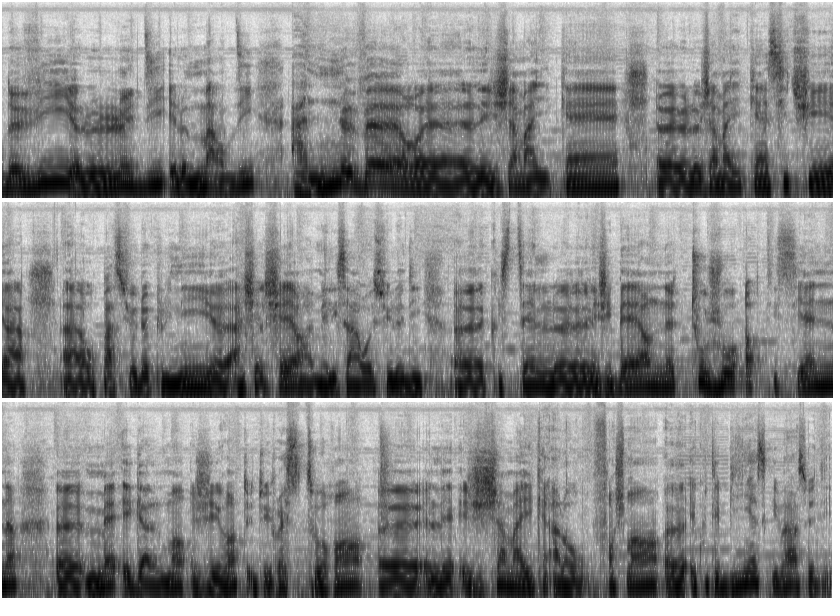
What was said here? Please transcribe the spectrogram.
De vie, le lundi et le mardi à 9h, les Jamaïcains, euh, le Jamaïcain situé au patio de Cluny euh, à Shelcher. Mélissa a reçu lundi euh, Christelle euh, Giberne, toujours opticienne, euh, mais également gérante du restaurant euh, Les Jamaïcains. Alors, franchement, euh, écoutez bien ce qui va se dire.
